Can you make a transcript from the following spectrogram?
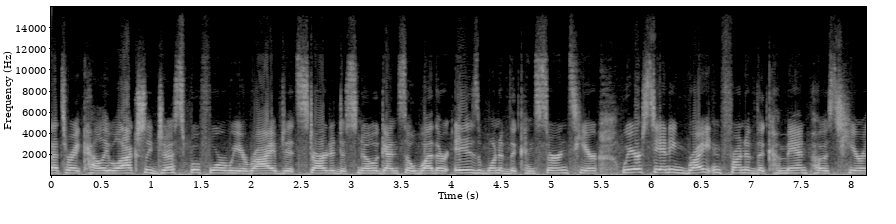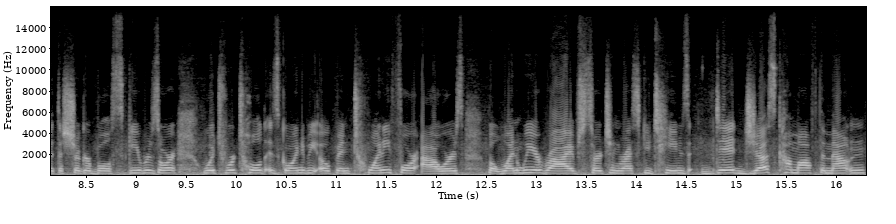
That's right, Kelly. Well, actually, just before we arrived, it started to snow again, so weather is one of the concerns here. We are standing right in front of the command post here at the Sugar Bowl Ski Resort, which we're told is going to be open 24 hours. But when we arrived, search and rescue teams did just come off the mountain.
